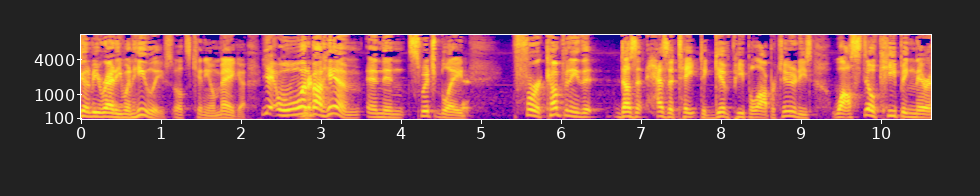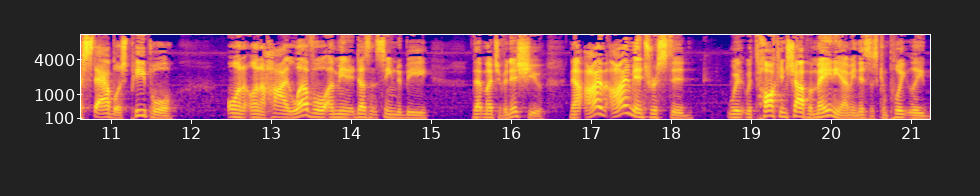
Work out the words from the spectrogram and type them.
going to be ready when he leaves? Well, it's Kenny Omega. Yeah, well, what about him? And then Switchblade for a company that doesn't hesitate to give people opportunities while still keeping their established people on on a high level. I mean, it doesn't seem to be that much of an issue. Now, I'm I'm interested with with talking Shopomania. I mean, this is completely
